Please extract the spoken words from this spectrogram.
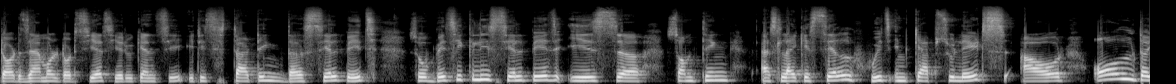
.xaml.cs here you can see it is starting the shell page. So basically shell page is uh, something as like a shell which encapsulates our all the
